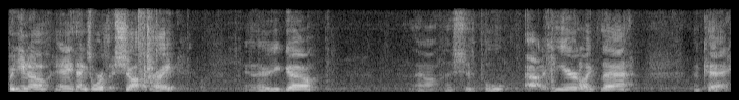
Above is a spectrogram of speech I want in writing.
but you know, anything's worth a shot, right? And there you go. Now, this should pull out of here like that. Okay.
